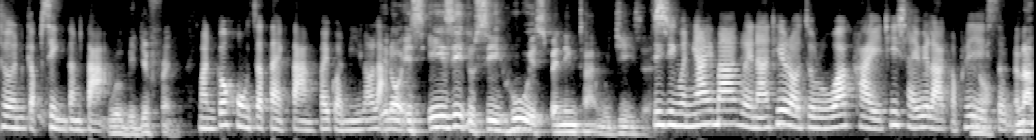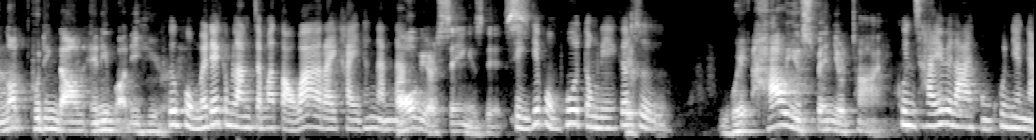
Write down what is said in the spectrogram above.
ชิญกับสิ่งต่าง will be different. ๆมันก็คงจะแตกต่างไปกว่านี้แล้วล่ะ You know, it's easy to see who is spending time with Jesus. จริงๆ มันง่ายมากเลยนะ ที่เราจะรู้ว่าใครที่ใช้เวลากับพระ You เย know, ซู and I'm not putting down anybody here. คือผมไม่ได้กำลังจะมาต่อว่าอะไรใครทั้งนั้นนะ All we are saying is สิ่ง this ที่ผมพูดตรงนี้ก็คือ where, how you spend your time คุณใช้เวลาของคุณยังไง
